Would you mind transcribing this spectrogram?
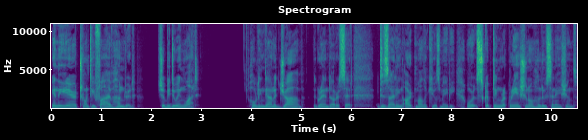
In the year 2500, she'll be doing what? Holding down a job, the granddaughter said. Designing art molecules, maybe, or scripting recreational hallucinations.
